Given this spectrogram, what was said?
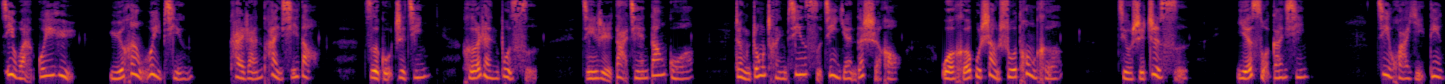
既晚归狱，余恨未平，慨然叹息道：“自古至今，何人不死？今日大奸当国，正忠臣拼死进言的时候，我何不上书痛和？就是至死，也所甘心。计划已定。”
